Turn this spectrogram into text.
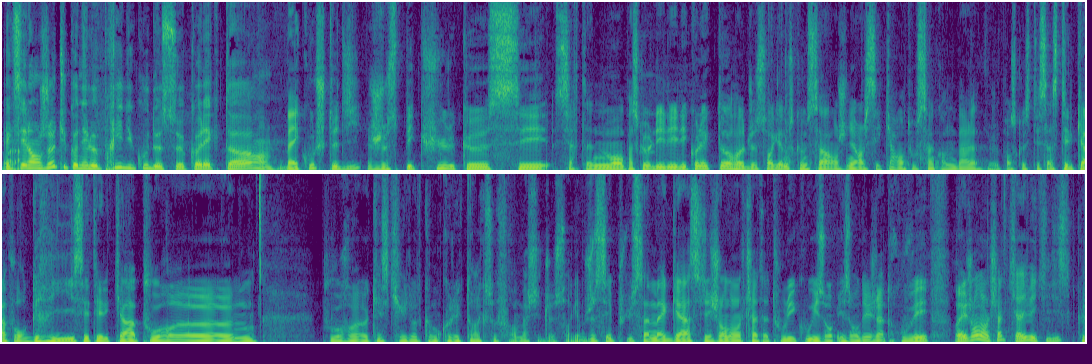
Voilà. Excellent jeu. Tu connais le prix du coup de ce collector? Bah écoute, je te dis, je spécule que c'est certainement parce que les, les, les collectors euh, Just for Games comme ça, en général, c'est 40 ou 50 balles. Je pense que c'était ça. C'était le cas pour Gris, c'était le cas pour euh, pour euh, qu'est-ce qu'il y a eu d'autre comme collector avec ce format chez Just for Games? Je sais plus, ça m'agace. Les gens dans le chat à tous les coups, ils ont ils ont déjà trouvé. On a les gens dans le chat qui arrivent et qui disent que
